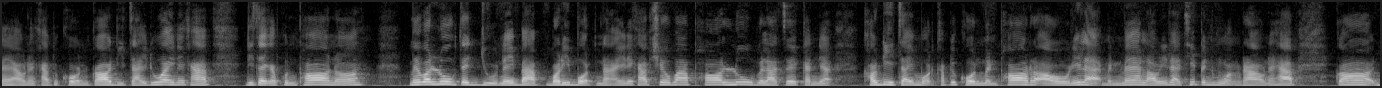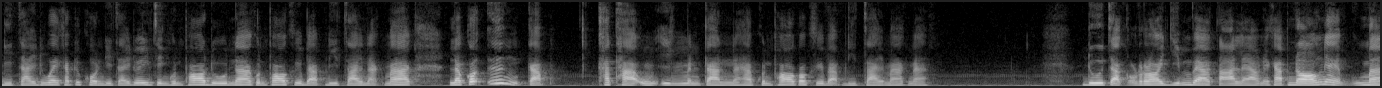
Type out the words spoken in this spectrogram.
แล้วนะครับ ทุกคนก็ดีใจด้วยนะครับ ดีใจกับคุณพ่อเนาะ ไม่ว่าลูกจะอยู่ในแบบบริบทไหนนะครับ เชื่อว่าพ่อลูกเวลาเจอกันเนี่ยเขาดีใจหมดครับทุกคนเหมือนพ่อเรานี่แหละเหมือนแม่เรานี่แหละที่เป็นห่วงเรานะครับ ก็ดีใจด้วยครับทุกคนดีใจด้วยจริง ๆ คุณพ่อดูหน้าคุณพ่อคือแบบดีใจหนักมาก แล้วก็อึ้งกับคาถาองค์อิงเหมือนกันนะครับ คุณพ่อก็คือแบบดีใจมากนะดูจากรอยยิ้มแววตาแล้วนะครับ น้องเนี่ยมา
